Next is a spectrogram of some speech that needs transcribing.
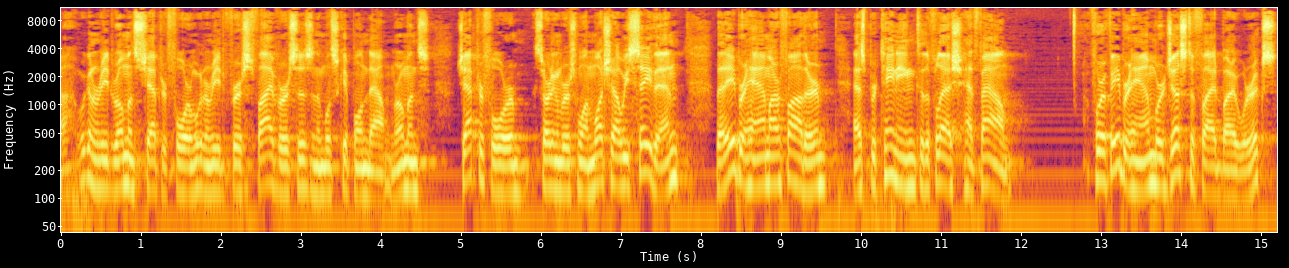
Uh, we're going to read Romans chapter 4, and we're going to read first five verses, and then we'll skip on down. Romans chapter 4, starting in verse 1. What shall we say then that Abraham our father, as pertaining to the flesh, hath found? For if Abraham were justified by works,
